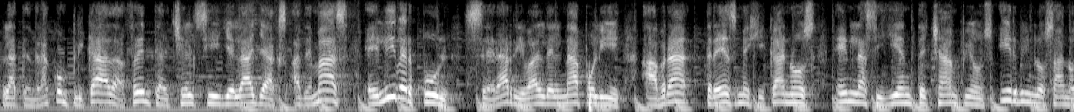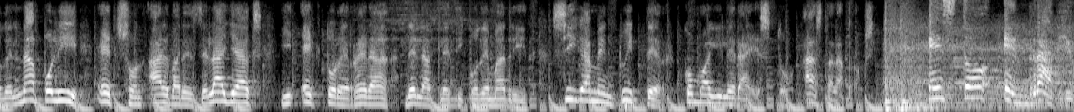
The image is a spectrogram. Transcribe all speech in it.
la tendrá complicada frente al Chelsea y el Ajax. Además, el Liverpool será rival del Napoli. Habrá tres mexicanos en la siguiente Champions. Irving Lozano del Napoli, Edson Álvarez del Ajax y Héctor Herrera del Atlético de Madrid. Sígame en Twitter como Aguilera Esto. Hasta la próxima. Esto en radio.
